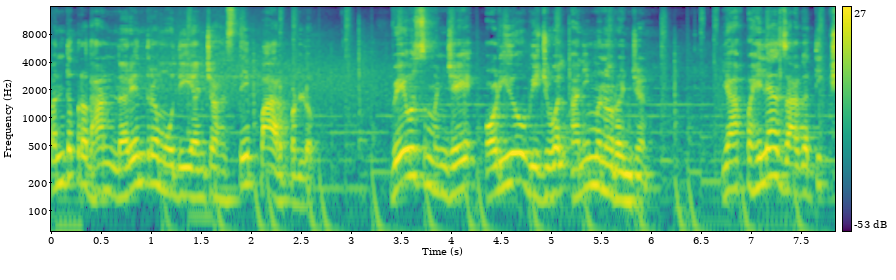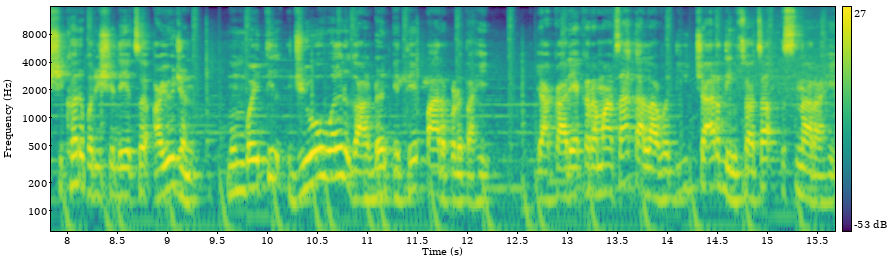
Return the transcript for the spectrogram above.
पंतप्रधान नरेंद्र मोदी यांच्या हस्ते पार पडलं. वेव्स म्हणजे ऑडिओ व्हिज्युअल आणि मनोरंजन. या पहिल्या जागतिक शिखर परिषदेचं आयोजन मुंबईतील जिओ वर्ल्ड गार्डन येथे पार पडत आहे. या कार्यक्रमाचा कालावधी चार दिवसाचा असणार आहे.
